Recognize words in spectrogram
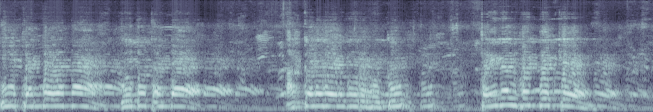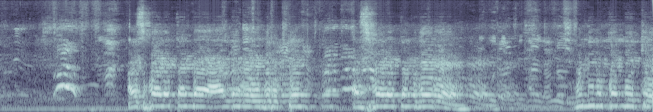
ಈ ತಂಡವನ್ನ ಗೆದ್ದ ತಂಡ ಅಂಕಣದೊಳಗೆ ಇರಬೇಕು ಫೈನಲ್ ಪಂದ್ಯಕ್ಕೆ ಅಸ್ಪಾಳೆ ತಂಡ ಆಲ್ರೆಡಿ ಹೋಗಿರುತ್ತೆ ಅಸ್ಪಾಳೆ ತಂಡದವರು ಮುಂದಿನ ಪಂದ್ಯಕ್ಕೆ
